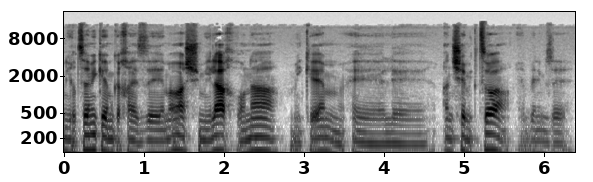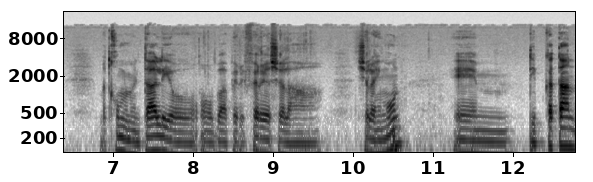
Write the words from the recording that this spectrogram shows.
אני ארצה מכם ככה איזה ממש מילה אחרונה מכם אה, לאנשי מקצוע, בין אם זה בתחום המנטלי או, או בפריפריה של, ה, של האימון. טיפ קטן,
